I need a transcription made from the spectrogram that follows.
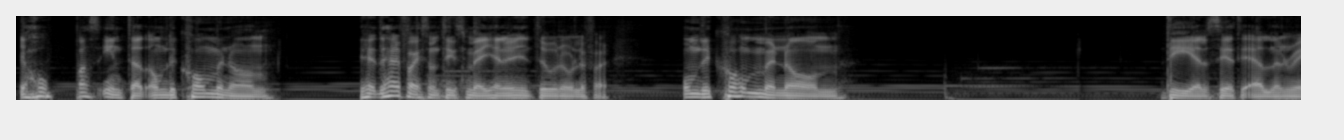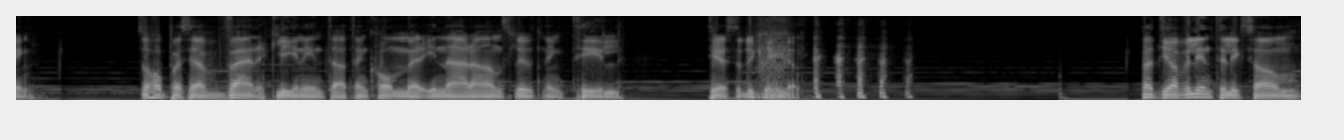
jag hoppas inte att om det kommer någon. Det här är faktiskt någonting som jag är genuint orolig för. Om det kommer någon DLC till Elden Ring. Så hoppas jag verkligen inte att den kommer i nära anslutning till Tears of the Kingdom. för att jag vill inte liksom.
